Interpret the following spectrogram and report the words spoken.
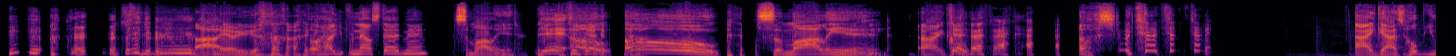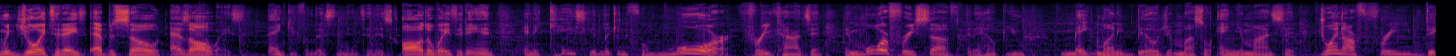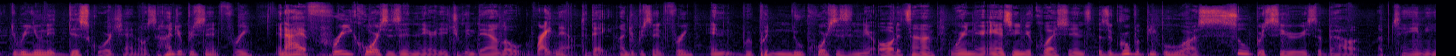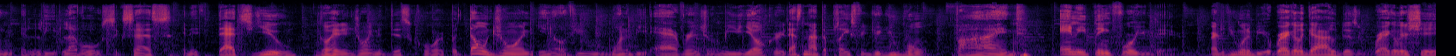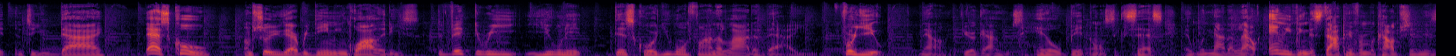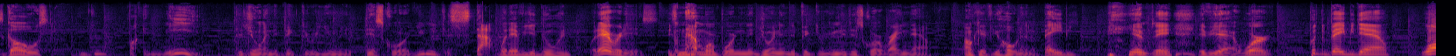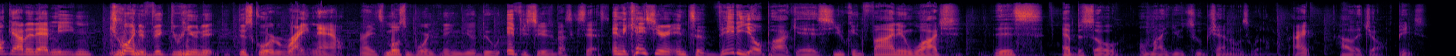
ah, here we go. Oh, how you pronounce that, man? Somalian. Yeah. Oh, oh, Somalian. All right, cool. Oh, All right, guys. Hope you enjoyed today's episode. As always, thank you for listening to this all the way to the end. And in case you're looking for more free content and more free stuff that'll help you make money, build your muscle and your mindset, join our free Victory Unit Discord channel. It's 100% free. And I have free courses in there that you can download right now, today, 100% free. And we're putting new courses in there all the time. We're in there answering your questions. There's a group of people who are super serious about obtaining elite level success. And if that's you, go ahead and join the Discord. But don't join, you know, if you want to be average or mediocre. That's not the place for you. You won't find anything for you there. Right? If you want to be a regular guy who does regular shit until you die, that's cool. I'm sure you got redeeming qualities. The Victory Unit Discord, you won't find a lot of value for you. Now, if you're a guy who's hell bent on success and will not allow anything to stop him from accomplishing his goals, you fucking need to join the Victory Unit Discord. You need to stop whatever you're doing, whatever it is. It's not more important than joining the Victory Unit Discord right now. I don't care if you're holding a baby, you know what I'm saying? If you're at work, put the baby down, walk out of that meeting, join the Victory Unit Discord right now. Right? It's the most important thing you'll do if you're serious about success. And in case you're into video podcasts, you can find and watch this episode on my YouTube channel as well. All right. Holla at y'all. Peace.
